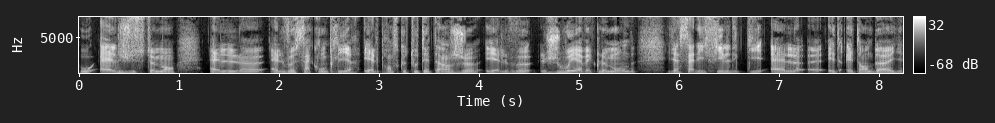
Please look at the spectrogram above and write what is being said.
où elle justement, elle, euh, elle veut s'accomplir et elle pense que tout est un jeu et elle veut jouer avec le monde. Il y a Sally Field qui elle euh, est, est en deuil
